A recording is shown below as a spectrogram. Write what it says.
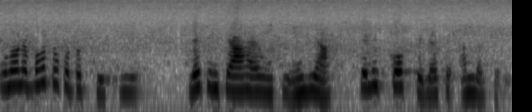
उन्होंने बहुतों को तो ठीक किए, लेकिन क्या है उनकी उंगलियाँ टेलीस्कोप के जैसे अंदर चली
